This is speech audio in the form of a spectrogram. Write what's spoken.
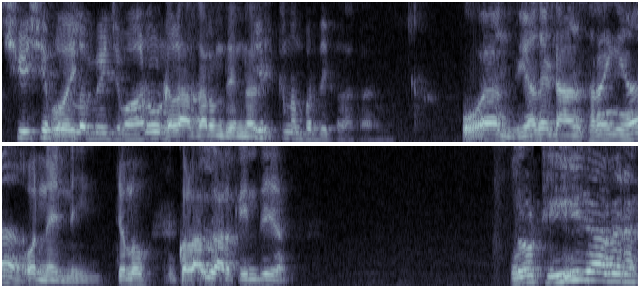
6-6 ਓਏ, ਫੁੱਟ ਲੰਮੇ ਜਵਾਨ ਹੋਣਗੇ। ਕਲਾਕਾਰ ਹੁੰਦੇ ਦੇ। ਇੱਕ ਨੰਬਰ ਦੇ ਕਲਾਕਾਰ ਹੋਣਗੇ। ਉਹ ਹੁੰਦੀਆਂ ਤੇ ਡਾਂਸਰਾਂ ਹੀ ਆ। ਉਹ ਨਹੀਂ ਨਹੀਂ ਚਲੋ ਕਲਾਕਾਰ ਕਹਿੰਦੇ ਆ। ਚਲੋ ਠੀਕ ਆ ਫਿਰ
